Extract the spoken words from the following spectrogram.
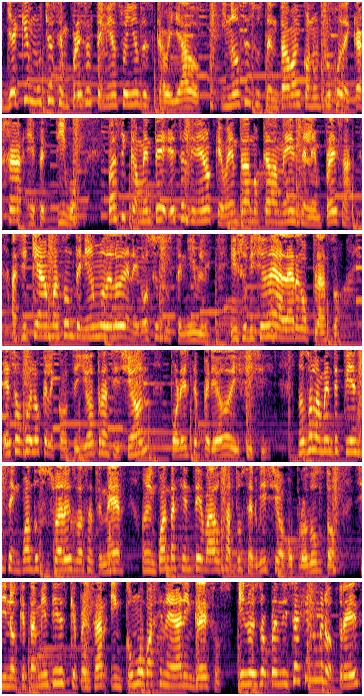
ya que muchas empresas tenían sueños descabellados y no se sustentaban con un flujo de caja efectivo. Básicamente es el dinero que va entrando cada mes en la empresa, así que Amazon tenía un modelo de negocio sostenible y su visión era a largo plazo. Eso fue lo que le consiguió transición por este periodo difícil. No solamente pienses en cuántos usuarios vas a tener o en cuánta gente va a usar tu servicio o producto, sino que también tienes que pensar en cómo va a generar ingresos. Y nuestro aprendizaje número 3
